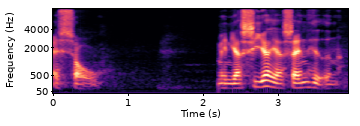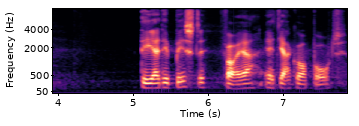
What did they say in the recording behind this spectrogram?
af sorg. Men jeg siger jer sandheden. Det er det bedste for jer, at jeg går bort.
